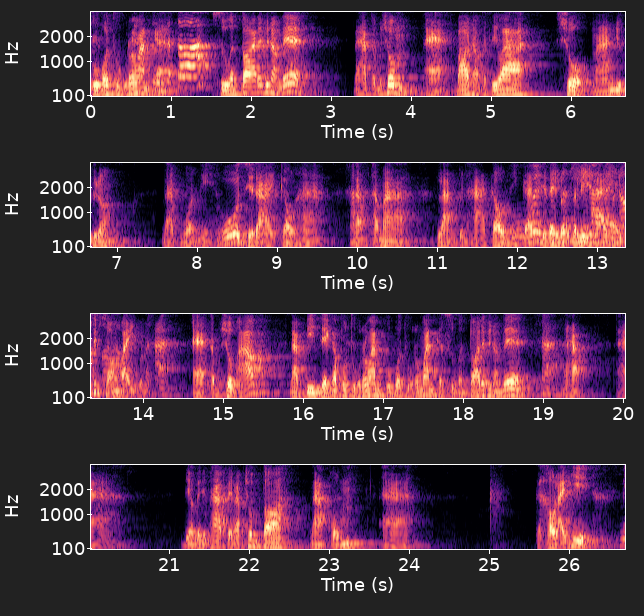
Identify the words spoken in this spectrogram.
ผู้บ่ถูกรางวัลสู้กันกันต่อส่วนต่อได้อพี่น้องเด้อ นะครับท่านผู้ชมอ่าบ่าวเท่าก็ถือว่าโชคหมานอยู่พี่น้องนะครับงวดนี้โอ้เสียดายเก้าหาค่ะนะครับถ้ามาล่างเป็นหาเก้านี่ก็โอ้ยจะได้ลอตเตอรี่หลายใบลอตเตอรี่หลายใบเนาะสิบสองใบพุ่นนะค่ะอ่าท่านผู้ชมเอานะครับดีใจกับผู้ถูกรางวัลผู้บ่ถูกรางวัลก็สู่กันต่อได้อพี่น้องเด้อค่ะ นะครับอ่าเดี๋ยวก็จะพาไปรับชมต่อนะครับผมอ่ากับเขาหลายที่ แม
